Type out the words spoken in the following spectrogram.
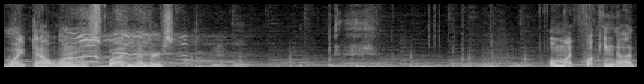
Wiped out one of my squad members. Oh my fucking god.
